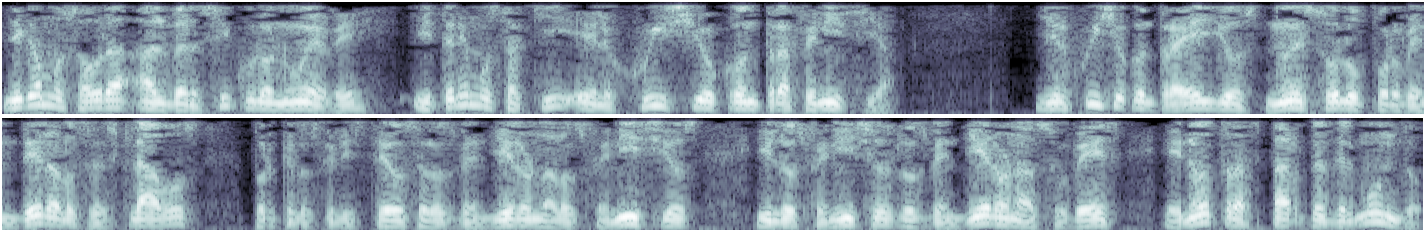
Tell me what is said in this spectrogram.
Llegamos ahora al versículo nueve, y tenemos aquí el juicio contra Fenicia. Y el juicio contra ellos no es sólo por vender a los esclavos, porque los filisteos se los vendieron a los fenicios, y los fenicios los vendieron a su vez en otras partes del mundo.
